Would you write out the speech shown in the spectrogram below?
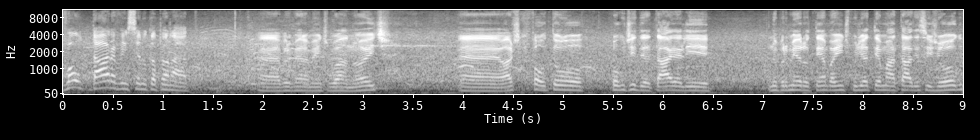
voltar a vencer no campeonato? É, primeiramente, boa noite. É, acho que faltou um pouco de detalhe ali no primeiro tempo. A gente podia ter matado esse jogo,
